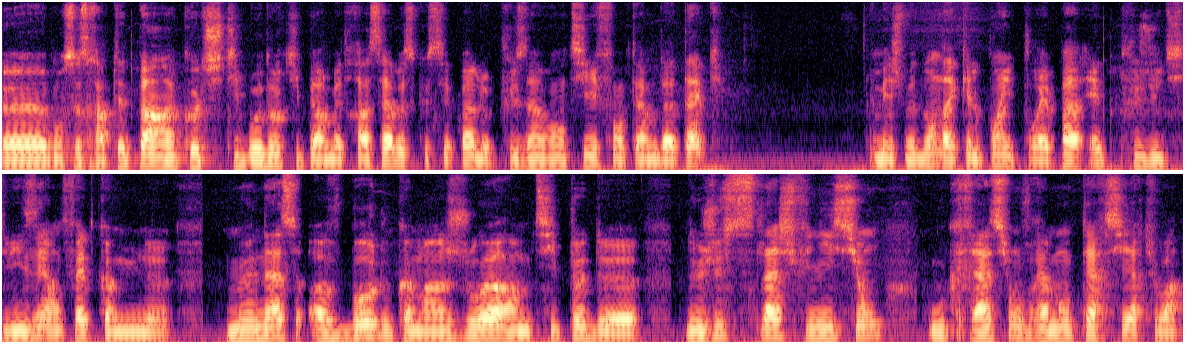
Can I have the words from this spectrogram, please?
euh, bon, ce sera peut-être pas un coach Thibodeau qui permettra ça parce que c'est pas le plus inventif en termes d'attaque. Mais je me demande à quel point il pourrait pas être plus utilisé en fait comme une menace off-ball ou comme un joueur un petit peu de, de juste slash finition ou création vraiment tertiaire, tu vois.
